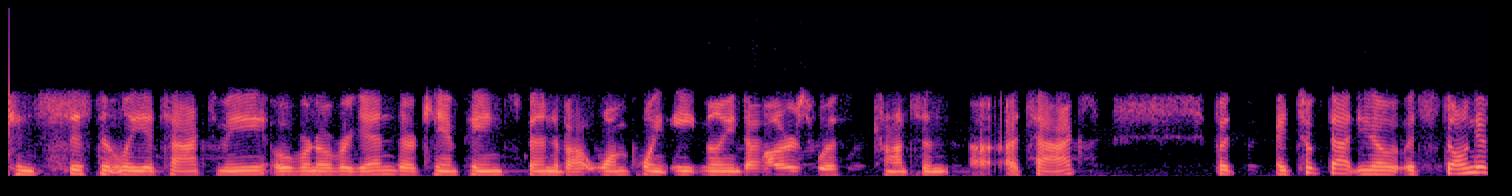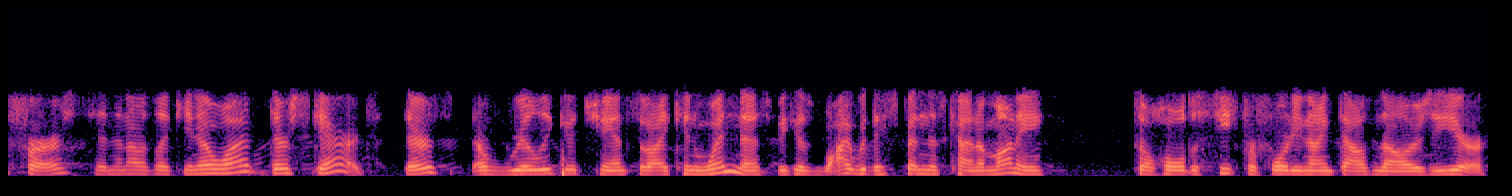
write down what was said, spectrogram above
consistently attacked me over and over again. Their campaign spent about $1.8 million with constant uh, attacks. But I took that, you know, it stung at first, and then I was like, you know what? They're scared. There's a really good chance that I can win this because why would they spend this kind of money to hold a seat for $49,000 a year?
